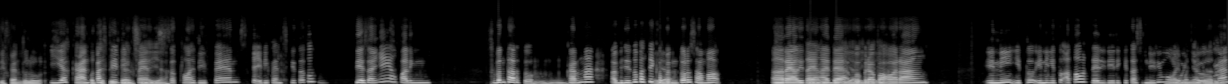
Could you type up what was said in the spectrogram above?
defend dulu Iya kan? Pasti defense-nya, defense. iya. Setelah defense, kayak defense kita tuh biasanya yang paling sebentar tuh. Mm, mm, mm. Karena abis itu pasti Iya. kebentur sama eh, realita, yang Realita, ada. iya, iya, Beberapa iya. orang ini itu ini itu atau dari diri kita sendiri Mulai menyadari. memunculkan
